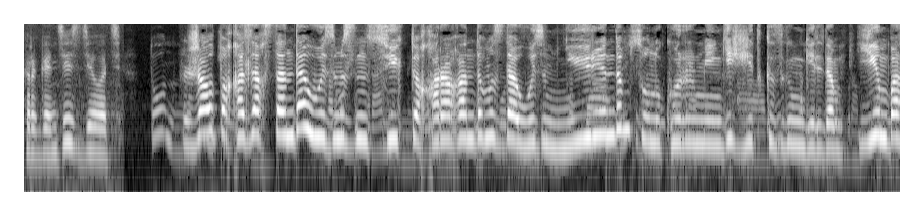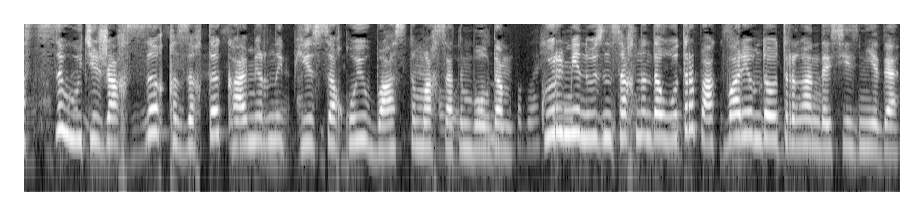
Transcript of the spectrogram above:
Караганде сделать жалпы қазақстанда өзіміздің сүйікті қарағандымызда өзім не үйрендім соны көрерменге жеткізгім келдім ең бастысы өте жақсы қызықты камерный пьеса қою басты мақсатым болды. көрермен өзін сахнада отырып аквариумда отырғандай сезінеді.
